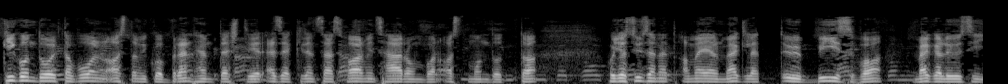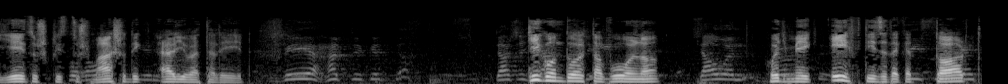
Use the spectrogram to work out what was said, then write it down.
ki gondolta volna azt, amikor Brenham testvér 1933-ban azt mondotta, hogy az üzenet, amelyel meglett ő bízva, megelőzi Jézus Krisztus második eljövetelét. Ki gondolta volna, hogy még évtizedeket tart,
